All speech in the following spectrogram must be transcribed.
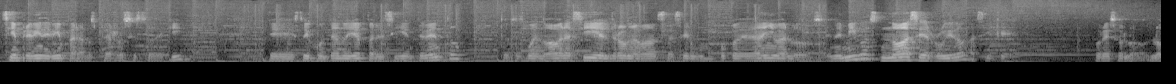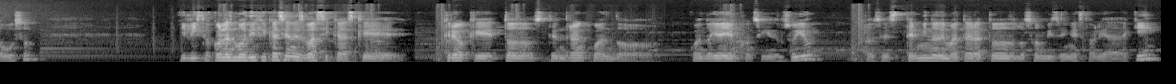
Siempre viene bien para los perros esto de aquí. Eh, estoy contando ya para el siguiente evento. Entonces bueno, ahora sí el dron avanza a hacer un poco de daño a los enemigos. No hace ruido, así que por eso lo uso. Y listo, con las modificaciones básicas que creo que todos tendrán cuando cuando ya hayan conseguido el suyo. Entonces termino de matar a todos los zombies en esta oleada de aquí.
